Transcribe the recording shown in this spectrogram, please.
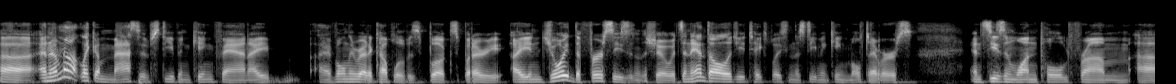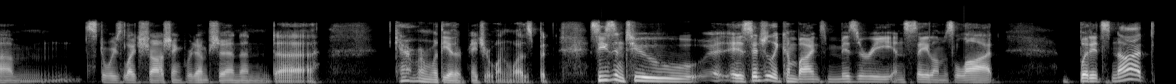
Uh, and I'm not like a massive Stephen King fan. I I've only read a couple of his books, but I I enjoyed the first season of the show. It's an anthology. It takes place in the Stephen King multiverse, and season one pulled from um, stories like Shawshank Redemption and uh, can't remember what the other major one was, but season two essentially combines Misery and Salem's Lot, but it's not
